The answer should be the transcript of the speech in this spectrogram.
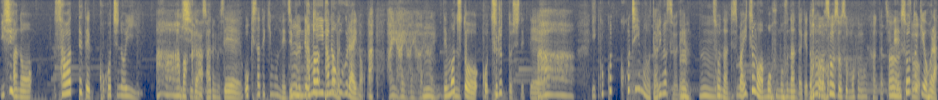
石？あの触ってて心地のいいああ石があって大きさ的もんね自分でうん卵ぐらいの、あはいはいはいはいはい、うん。で持つとこうつるっとしてて、ああいここ心地いいものってありますよね、うん。うん。そうなんです、まあ、いつもはモフモフなんだけど、うんそうそうそうもふもふハンカチね、うん、その時はほら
